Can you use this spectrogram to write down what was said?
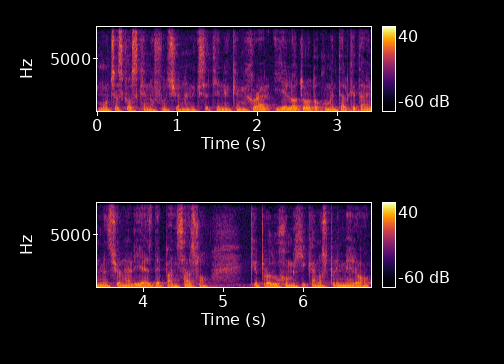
muchas cosas que no funcionan y que se tienen que mejorar. Y el otro documental que también mencionaría es de Panzazo, que produjo Mexicanos Primero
